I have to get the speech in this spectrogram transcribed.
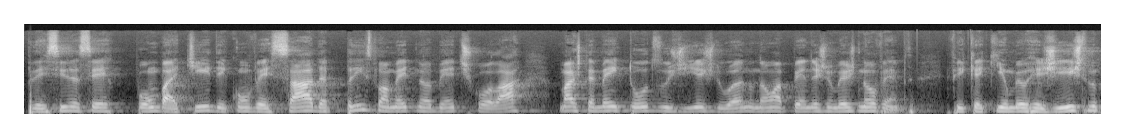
precisa ser combatida e conversada, principalmente no ambiente escolar, mas também todos os dias do ano, não apenas no mês de novembro. Fica aqui o meu registro.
